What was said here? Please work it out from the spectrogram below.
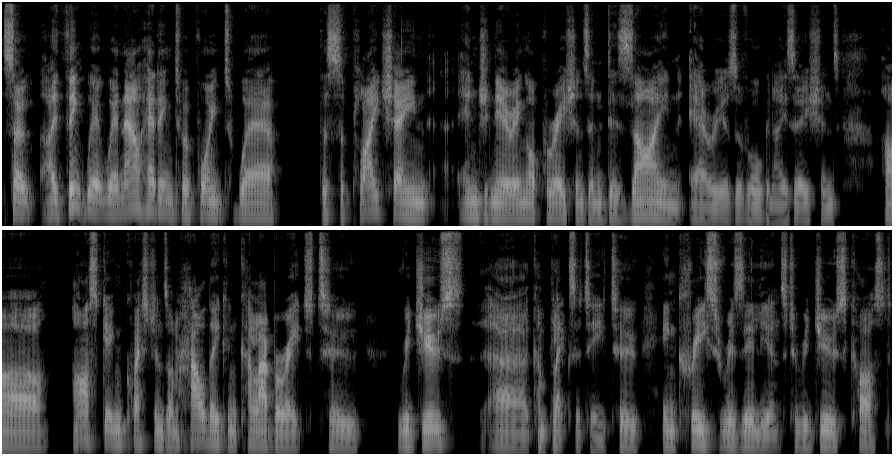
So I think we're we're now heading to a point where the supply chain engineering operations and design areas of organizations are asking questions on how they can collaborate to reduce uh, complexity to increase resilience to reduce cost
